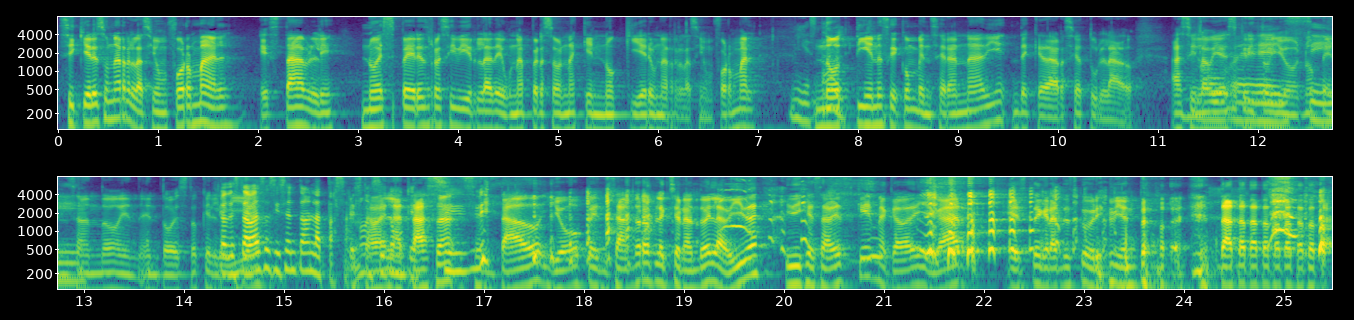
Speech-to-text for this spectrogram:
si quieres una relación formal, estable, no esperes recibirla de una persona que no quiere una relación formal. No tienes que convencer a nadie de quedarse a tu lado. Así lo había escrito yo, ¿no? Pensando en, todo esto que leía. Cuando estabas así sentado en la taza, ¿no? Estaba en la taza, sentado, yo pensando, reflexionando de la vida. Y dije, ¿sabes qué? Me acaba de llegar este gran descubrimiento. ta, ta, ta, ta, ta, ta, ta, ta.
